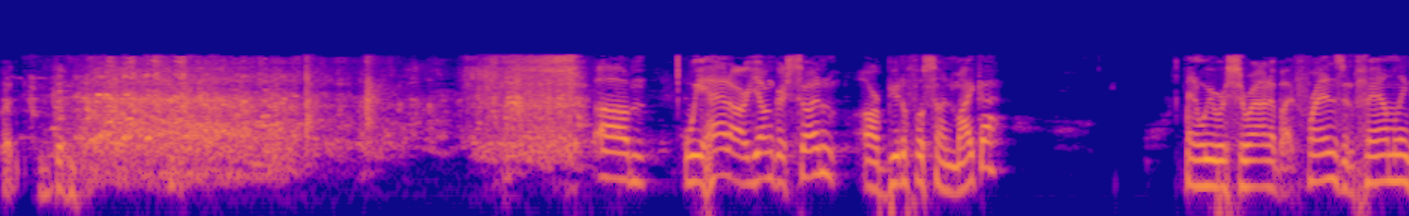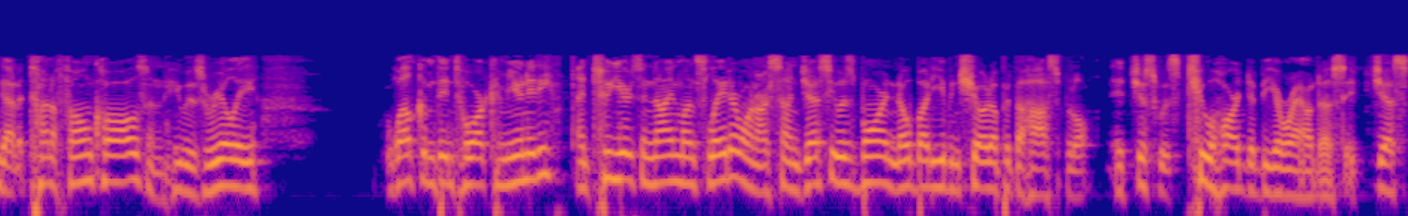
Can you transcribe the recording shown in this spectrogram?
but. um, we had our younger son, our beautiful son Micah, and we were surrounded by friends and family, got a ton of phone calls, and he was really welcomed into our community. And two years and nine months later, when our son Jesse was born, nobody even showed up at the hospital. It just was too hard to be around us. It just,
